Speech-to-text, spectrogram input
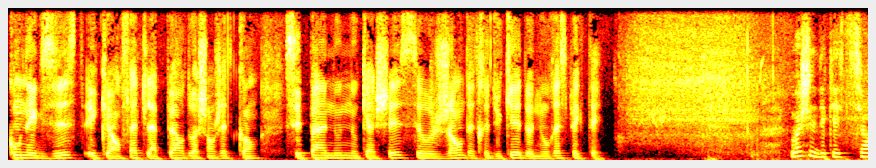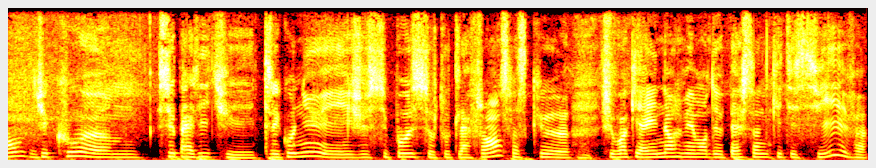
qu'on existe et qu'en fait la peur doit changer de camp. C'est pas à nous de nous cacher, c'est aux gens d'être éduqués et de nous respecter. Moi, j'ai des questions. Du coup, euh, sur Paris, tu es très connu et je suppose sur toute la France parce que je vois qu'il y a énormément de personnes qui te suivent.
